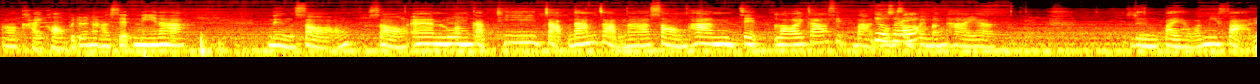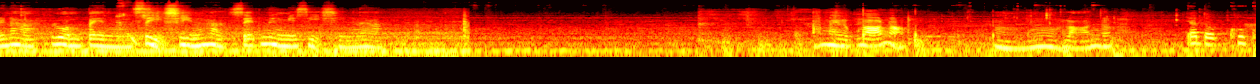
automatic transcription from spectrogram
ก็ขายของไปด้วยนะคะเซตนี้นะคะ หนึ่งสองสองอันรวมกับที่จับด้ามจับนะคะสองพันเจ็ดร้อยเก้าสิบบาท เดี๋ยว รวม จะ ส่ง รอ ไปเมืองไทยค่ะ ลืมไปค่ะว่ามีฝาด้วยนะคะ รวมเป็นสี่ชิ้นค่ะ เซตหนึ่งมีสี่ชิ้นนะคะทำไมลูกร้อนเหรอ อืม ร้อนเนอะ であとここ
